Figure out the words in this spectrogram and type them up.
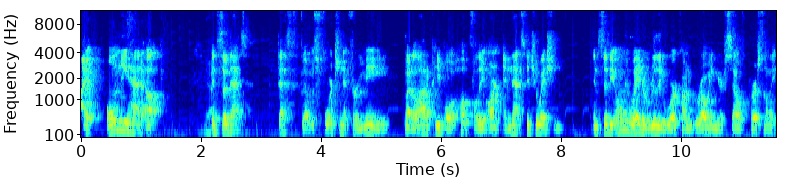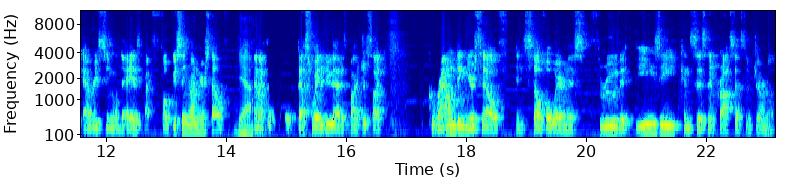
I only had up, yeah. and so that's that's that was fortunate for me. But a lot of people hopefully aren't in that situation. And so the only way to really work on growing yourself personally every single day is by focusing on yourself. Yeah. And I think the best way to do that is by just like grounding yourself in self awareness through the easy, consistent process of journaling.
